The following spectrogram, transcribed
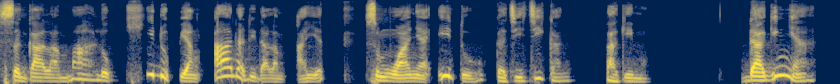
segala makhluk hidup yang ada di dalam air, semuanya itu kejijikan bagimu. Dagingnya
